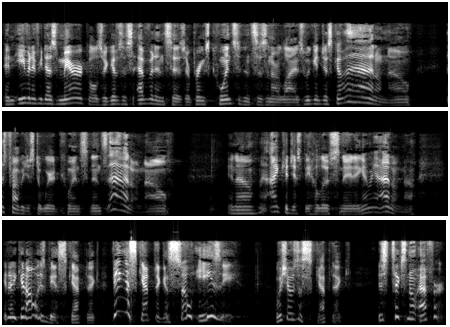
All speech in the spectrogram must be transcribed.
and even if He does miracles or gives us evidences or brings coincidences in our lives, we can just go, ah, I don't know. That's probably just a weird coincidence. Ah, I don't know. You know, I could just be hallucinating. I mean, I don't know. You know, you can always be a skeptic. Being a skeptic is so easy. I wish I was a skeptic. It just takes no effort.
